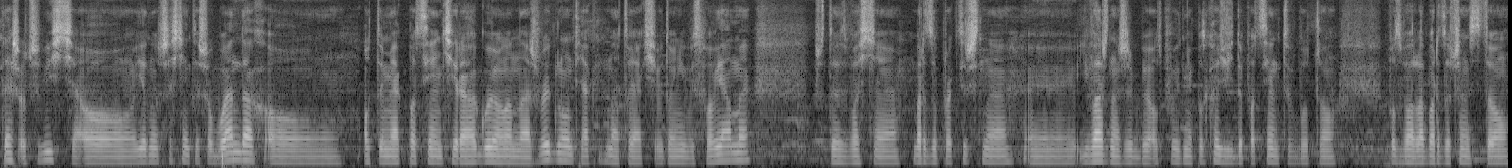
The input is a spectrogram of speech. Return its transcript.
Też oczywiście, o, jednocześnie też o błędach, o, o tym jak pacjenci reagują na nasz wygląd, jak, na to jak się do nich wysławiamy, że to jest właśnie bardzo praktyczne yy, i ważne, żeby odpowiednio podchodzić do pacjentów, bo to pozwala bardzo często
